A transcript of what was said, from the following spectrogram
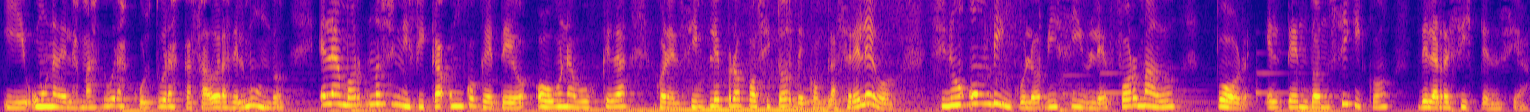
y una de las más duras culturas cazadoras del mundo, el amor no significa un coqueteo o una búsqueda con el simple propósito de complacer el ego, sino un vínculo visible formado por el tendón psíquico de la resistencia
